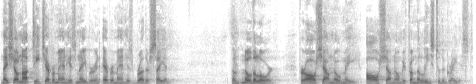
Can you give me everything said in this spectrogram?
And they shall not teach every man his neighbor and every man his brother, saying, Know the Lord, for all shall know me. All shall know me, from the least to the greatest.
